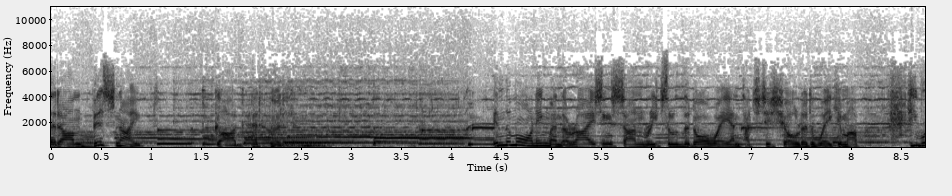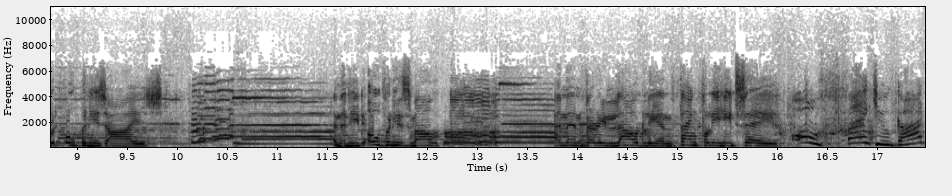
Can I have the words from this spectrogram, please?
that on this night God had heard him. In the morning, when the rising sun reached through the doorway and touched his shoulder to wake him up, he would open his eyes, and then he'd open his mouth, and then very loudly and thankfully he'd say, Oh, thank you, God.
